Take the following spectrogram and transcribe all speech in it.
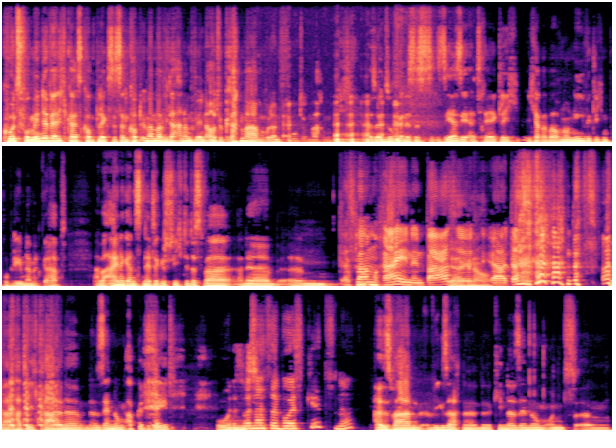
kurz vor Minderwertigkeitskomplex ist, dann kommt immer mal wieder an und will ein Autogramm haben oder ein Foto machen. Also insofern ist es sehr, sehr erträglich. Ich habe aber auch noch nie wirklich ein Problem damit gehabt. Aber eine ganz nette Geschichte, das war eine. Ähm, das war am Rhein in Basel. Ja, genau. Ja, das, das da hatte ich gerade eine, eine Sendung abgedreht und das war nach The Voice Kids, ne? Also es war, wie gesagt, eine, eine Kindersendung und ähm,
